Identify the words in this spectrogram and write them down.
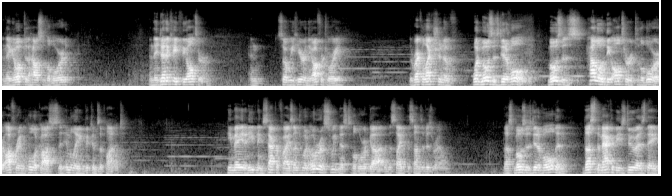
And they go up to the house of the Lord, and they dedicate the altar, and So we hear in the offertory the recollection of what Moses did of old. Moses hallowed the altar to the Lord, offering holocausts and immolating victims upon it. He made an evening sacrifice unto an odor of sweetness to the Lord God in the sight of the sons of Israel. Thus Moses did of old, and thus the Maccabees do as they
